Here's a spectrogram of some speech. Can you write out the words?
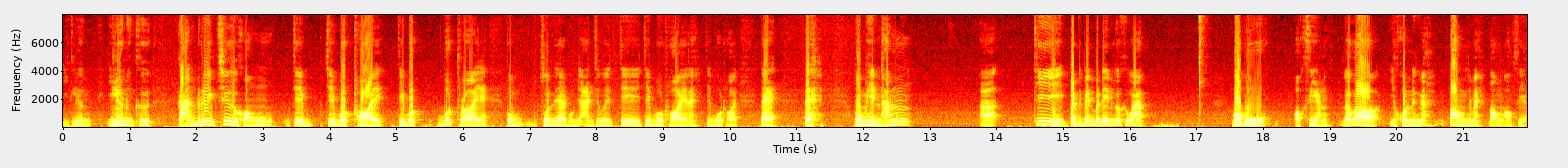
อีกเรื่องอีกเรื่องหนึ่งคือ การเรียกชื่อของเจเจบอทรอยเจบอทบอทรอยผมส่วนใหญ่ผมจะอ่านชื่อว่าเจเจโบทรอยนะเจโบทรอยแต่ แต่ผมเห็นทั้งที่ประเป็นประเด็นก็คือว่าบอบูออกเสียงแล้วก็อีกคนนึงนะต้องใช่ไหมต้องออกเสียง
